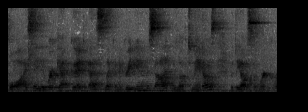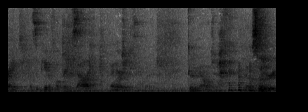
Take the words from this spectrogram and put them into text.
whole. I say they work get good as like an ingredient in the salad. We love tomatoes, but they also work great as a beautiful Greek salad. Right. Good analogy. Yeah. So you're,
